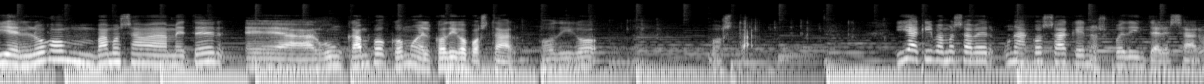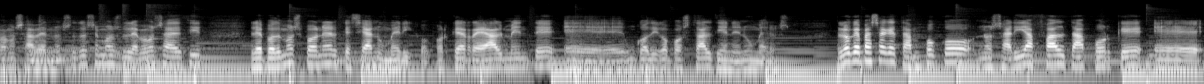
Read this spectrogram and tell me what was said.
Bien, luego vamos a meter eh, algún campo como el código postal. Código postal. Y aquí vamos a ver una cosa que nos puede interesar. Vamos a ver, nosotros le vamos a decir, le podemos poner que sea numérico, porque realmente eh, un código postal tiene números. Lo que pasa que tampoco nos haría falta porque eh,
